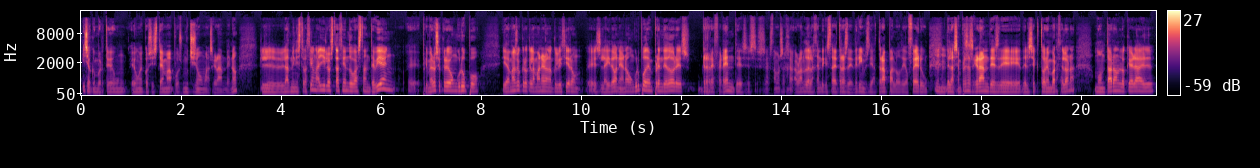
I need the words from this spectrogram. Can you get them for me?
y se ha convertido en un, ecosistema pues muchísimo más grande. ¿no? La administración allí lo está haciendo bastante bien. Eh, primero se creó un grupo y además yo creo que la manera en la que lo hicieron es la idónea, ¿no? Un grupo de emprendedores referentes, estamos hablando de la gente que está detrás de Dreams, de Atrápalo, de Oferum, de las empresas grandes del sector en Barcelona, montaron lo que era el,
